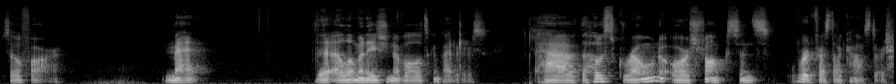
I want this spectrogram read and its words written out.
so far met the elimination of all its competitors? Have the hosts grown or shrunk since WordPress.com started?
